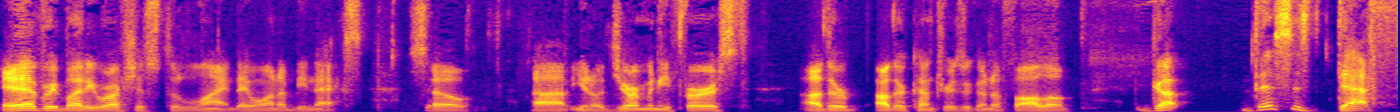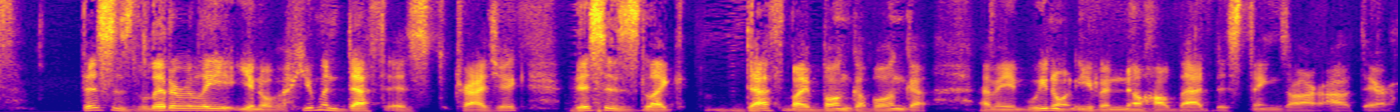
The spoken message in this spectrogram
Everybody rushes to the line. They want to be next. So uh, you know germany first other other countries are going to follow this is death. This is literally you know human death is tragic. This is like death by bunga bunga. I mean we don't even know how bad these things are out there.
